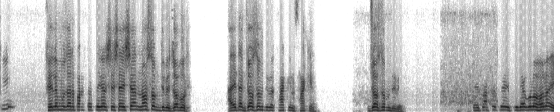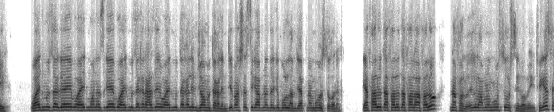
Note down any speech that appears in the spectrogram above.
কি? ফেলে মুজার পাঁচটা সেগার শেষে এসে নসব দিবে, জবর। আর এটা জজম দিবে, সাকিন সাকিন। জজম দিবে। এই পাঁচটা সিগাগুলো হলো এই, ওয়াহিদ মুজা গায়েব, ওয়াহিদ মনাস গায়েব, ওয়াহিদ মুজাকার হাজির, ওয়াহিদ মুতাকালিম জ মুতাকালিম যে পাঁচটা থেকে আপনাদেরকে বললাম যে আপনার মুখস্থ করেন। ইয়াফালু তাফালু তাফালু আফালু নাফালু এগুলো আমরা মুখস্থ করছি হবে ঠিক আছে?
